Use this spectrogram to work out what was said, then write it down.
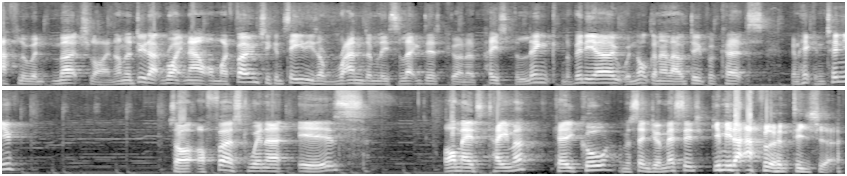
Affluent merch line. I'm going to do that right now on my phone so you can see these are randomly selected. I'm going to paste the link the video. We're not going to allow duplicates. I'm going to hit continue. So our first winner is Ahmed Tamer. Okay, cool. I'm gonna send you a message. Give me that affluent t-shirt.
